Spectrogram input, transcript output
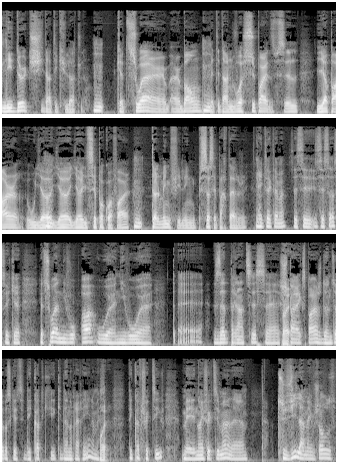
les deux te chient dans tes culottes. là. Que tu sois un, un bon, mais t'es dans une voie super difficile, il a peur ou il a, Mm. il a, il a- il sait pas quoi faire, Mm. t'as le même feeling. Puis ça, c'est partagé. Exactement. C'est, c'est, c'est ça, c'est que, que tu sois niveau A ou euh, niveau euh, euh, Z36, euh, je suis Ouais. super expert, je donne ça parce que c'est des cotes qui, qui donneraient rien, là, mais Ouais. des cotes fictives. Mais non, effectivement, euh, tu vis la même chose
